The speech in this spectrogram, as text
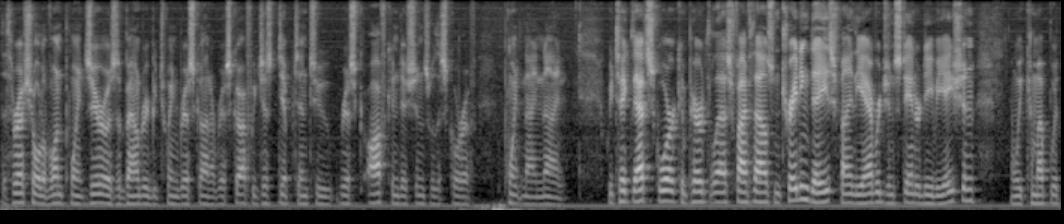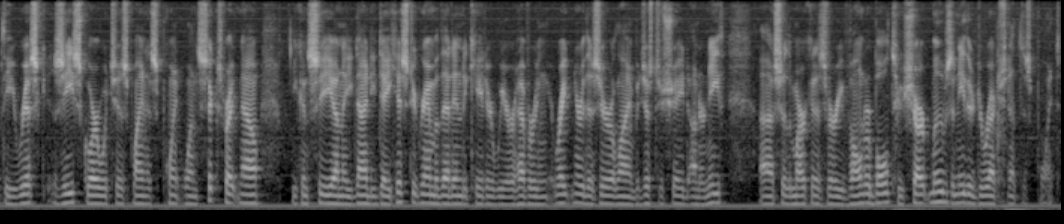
The threshold of 1.0 is the boundary between risk on and risk off. We just dipped into risk off conditions with a score of 0.99. We take that score, compare it to the last 5,000 trading days, find the average and standard deviation, and we come up with the risk Z score, which is minus 0.16 right now. You can see on a 90 day histogram of that indicator, we are hovering right near the zero line, but just a shade underneath. Uh, so the market is very vulnerable to sharp moves in either direction at this point.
